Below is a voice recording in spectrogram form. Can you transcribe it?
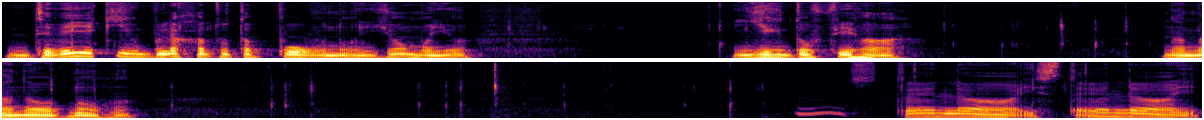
Диви, яких бляха тут повно, йомою. Їх дофіга. На мене одного. Стріляй, стріляй.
